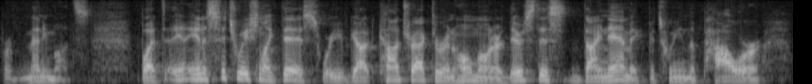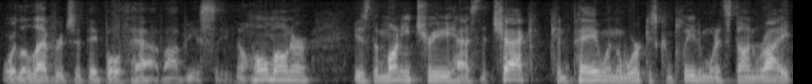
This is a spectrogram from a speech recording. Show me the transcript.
for many months. But in, in a situation like this, where you've got contractor and homeowner, there's this dynamic between the power or the leverage that they both have, obviously. The homeowner is the money tree, has the check, can pay when the work is completed, when it's done right.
